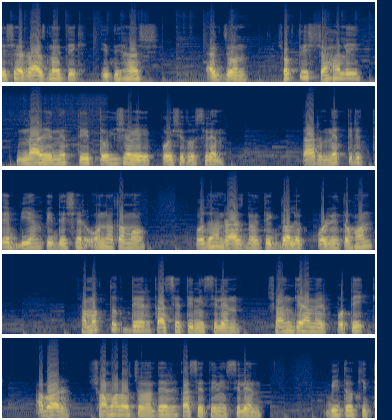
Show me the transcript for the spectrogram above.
দেশের রাজনৈতিক ইতিহাস একজন শক্তিশালী নারী নেতৃত্ব হিসেবে পরিচিত ছিলেন। তার নেতৃত্বে বিএনপি দেশের অন্যতম প্রধান রাজনৈতিক দলে পরিণত হন। সমর্থকদের কাছে তিনি ছিলেন সংগ্রামের প্রতীক আবার সমালোচনাদের কাছে তিনি ছিলেন বিতর্কিত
